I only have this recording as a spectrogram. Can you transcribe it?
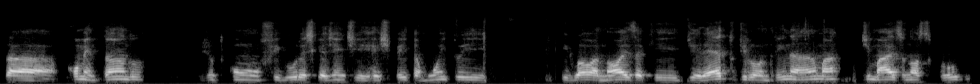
estar comentando junto com figuras que a gente respeita muito e, igual a nós aqui, direto de Londrina, ama demais o nosso clube.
